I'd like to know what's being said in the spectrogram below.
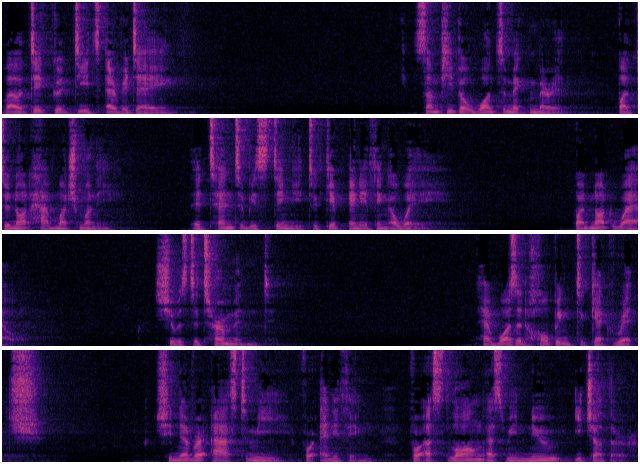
Well, did good deeds every day. Some people want to make merit, but do not have much money. They tend to be stingy to give anything away. But not well. She was determined and wasn't hoping to get rich. She never asked me for anything for as long as we knew each other.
